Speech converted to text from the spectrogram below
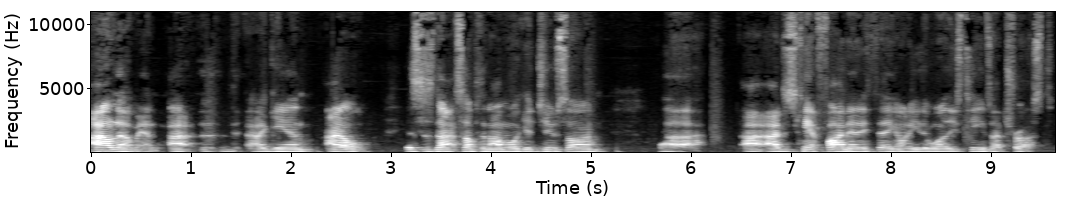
I don't know, man. I, again, I don't. This is not something I'm going to get juice on. Uh, I, I, just can't find anything on either one of these teams I trust.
